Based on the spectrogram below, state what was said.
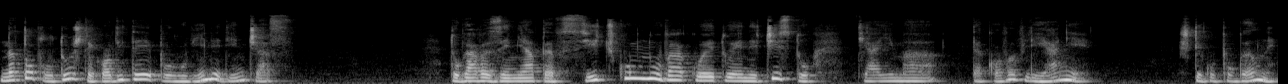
На топлото ще ходите половин един час. Тогава земята всичко това, което е нечисто, тя има такова влияние. Ще го погълне.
